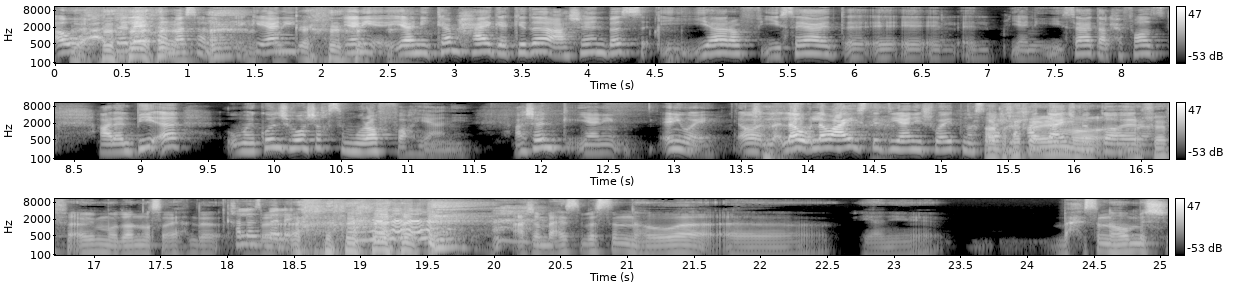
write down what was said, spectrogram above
أو ثلاثة مثلا. يعني يعني يعني كم حاجة كده عشان بس يعرف يساعد يعني يساعد على الحفاظ على البيئة وما يكونش هو شخص مرفه يعني. عشان يعني anyway آه لو لو عايز تدي يعني شوية نصايح لحد عايش في القاهرة. بخاف قوي من موضوع النصايح ده. خلاص بلاش. عشان بحس بس إن هو آه يعني بحس إن هو مش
